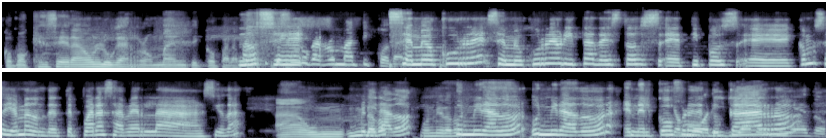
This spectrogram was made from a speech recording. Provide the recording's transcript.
Como que será un lugar romántico para No Es sé. un lugar romántico. Se me ocurre, se me ocurre ahorita de estos eh, tipos, eh, ¿cómo se llama? Donde te paras a ver la ciudad. Ah, un, un mirador. ¿Mirador? Un mirador. Un mirador, un mirador en el cofre de tu carro. miedo.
